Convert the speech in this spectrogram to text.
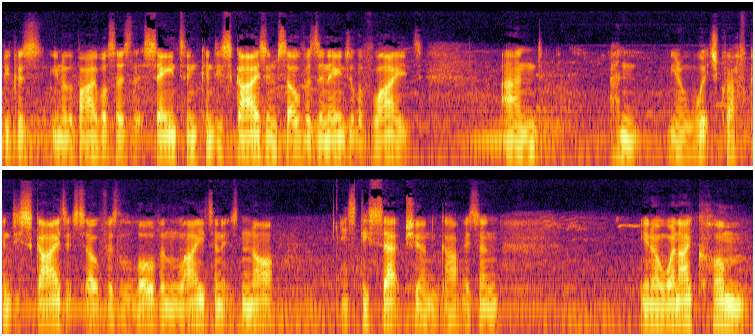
because you know the Bible says that Satan can disguise himself as an angel of light, and and you know witchcraft can disguise itself as love and light, and it's not. It's deception, guys. And you know when I come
